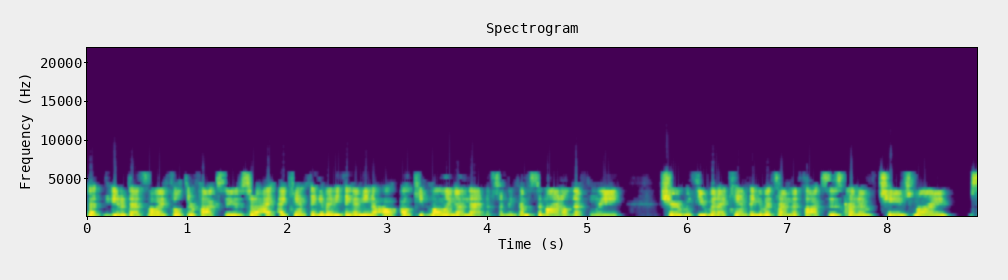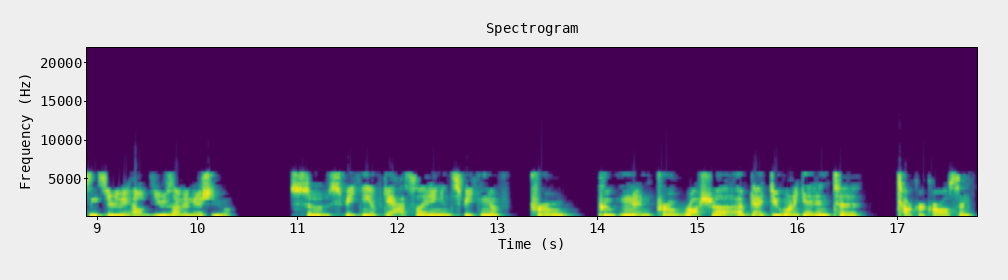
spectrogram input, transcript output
that you know that's how I filter Fox News. So I, I can't think of anything. I mean, I'll, I'll keep mulling on that, and if something comes to mind, I'll definitely share it with you. But I can't think of a time that Fox has kind of changed my sincerely held views on an issue. So speaking of gaslighting and speaking of pro Putin and pro Russia, I, I do want to get into Tucker Carlson.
